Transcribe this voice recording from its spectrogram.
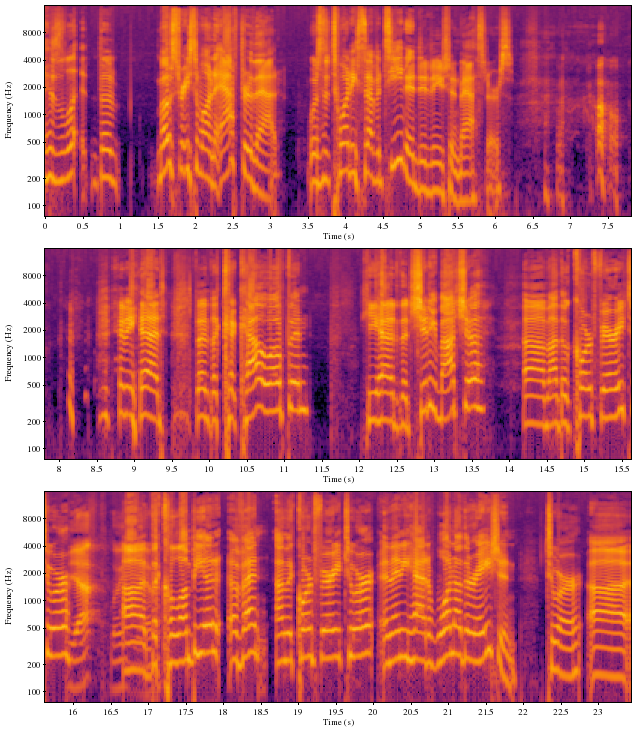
his the most recent one after that was the 2017 Indonesian Masters. Oh, and he had then the Cacao Open. He had the Chitimacha um, on the Corn Ferry Tour. yeah. Uh, the Colombia event on the Corn Ferry Tour, and then he had one other Asian tour, uh,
